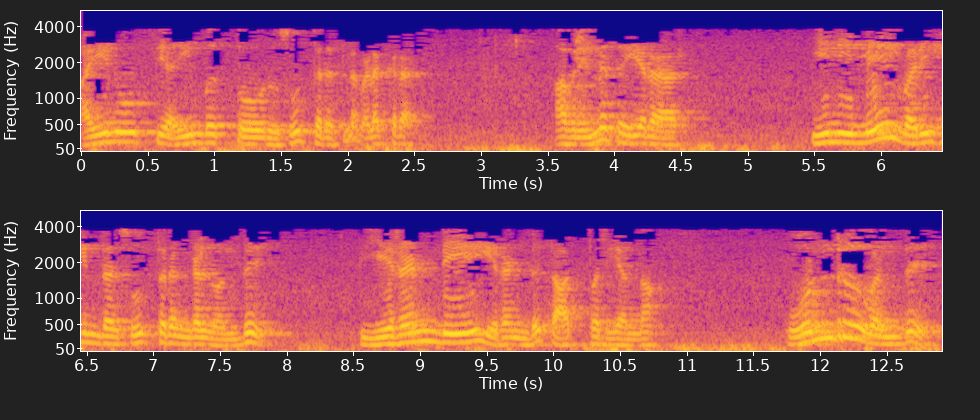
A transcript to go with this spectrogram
ஐநூத்தி ஐம்பத்தோரு சூத்திரத்துல விளக்குறார். அவர் என்ன செய்யறார்? இனிமேல் வருகின்ற சூத்திரங்கள் வந்து இரண்டே இரண்டு தாற்பயம் தான் ஒன்று வந்து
